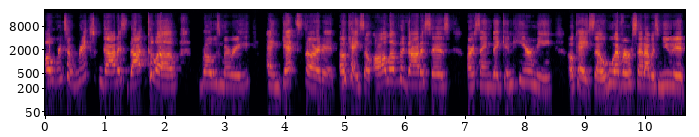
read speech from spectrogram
over to richgoddess.club, Rosemary, and get started. Okay, so all of the goddesses are saying they can hear me. Okay, so whoever said I was muted,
